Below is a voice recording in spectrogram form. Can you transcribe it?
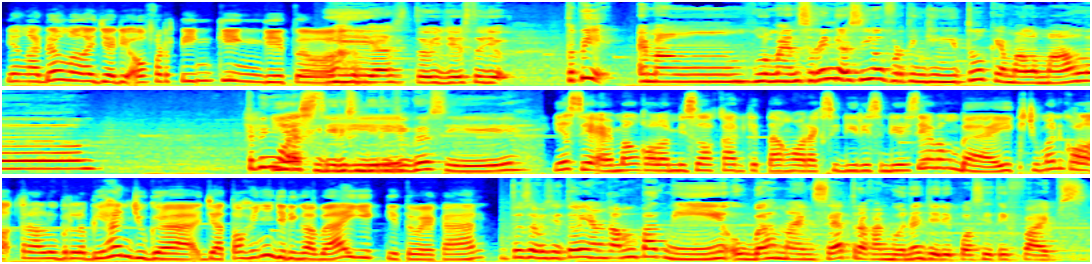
yang ada malah jadi overthinking gitu. iya, setuju, setuju. Tapi emang lumayan sering gak sih overthinking itu kayak malam-malam? Tapi Iya ngoreksi diri sih. sendiri juga sih. Ya sih emang kalau misalkan kita ngoreksi diri sendiri sih emang baik Cuman kalau terlalu berlebihan juga jatuhnya jadi nggak baik gitu ya kan Terus habis itu yang keempat nih, ubah mindset rekan buana jadi positive vibes.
